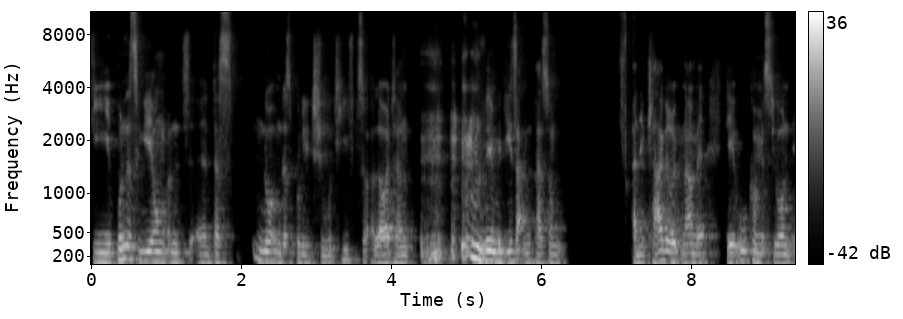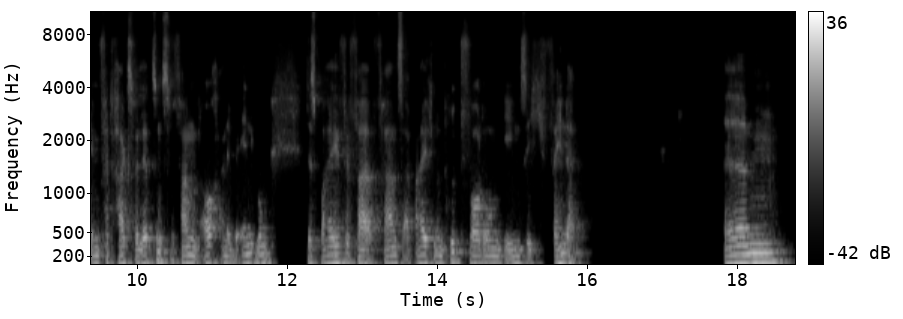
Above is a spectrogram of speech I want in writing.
Die Bundesregierung und äh, das nur um das politische Motiv zu erläutern, will mit dieser Anpassung eine Klagerücknahme der EU-Kommission im Vertragsverletzungsverfahren und auch eine Beendigung des Beihilfeverfahrens erreichen und Rückforderungen gegen sich verhindern. Ähm,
